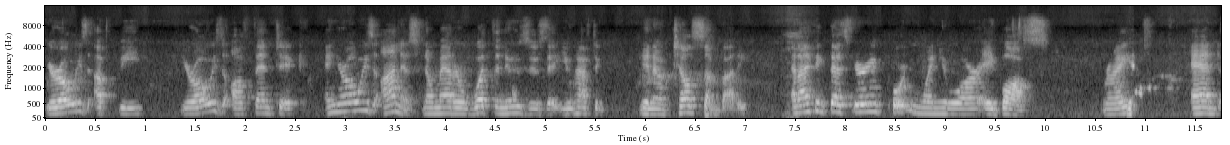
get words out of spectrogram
you're always upbeat, you're always authentic, and you're always honest, no matter what the news is that you have to, you know, tell somebody." And I think that's very important when you are a boss, right? And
